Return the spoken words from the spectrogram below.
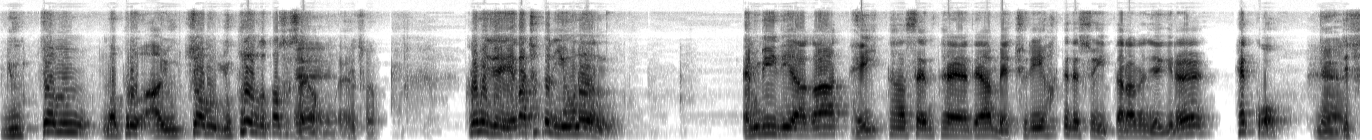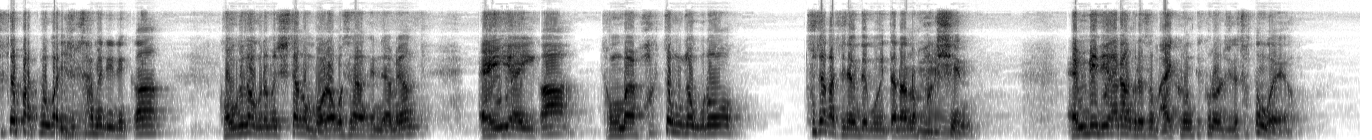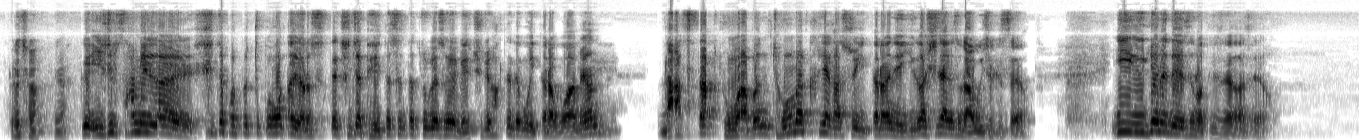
6.뭐 프로 아6.6% 정도 떴었어요. 예, 네. 그렇죠. 그러면 이제 얘가 쳤던 이유는 엔비디아가 데이터 센터에 대한 매출이 확대될 수 있다라는 얘기를 했고 네. 이제 실적 발표가 23일이니까 거기서 그러면 시장은 뭐라고 생각했냐면 AI가 정말 확정적으로 투자가 진행되고 있다라는 음. 확신. 엔비디아랑 그래서 마이크론 테크놀로지가 쳤던 거예요. 그렇죠. 예. 그 23일 날 실적 발표 뚜껑을 딱 열었을 때 진짜 데이터 센터 쪽에서의 매출이 확대되고 있다라고 하면 음. 나스닥 종합은 정말 크게 갈 수 있다는 얘기가 시장에서 나오기 시작했어요. 이 의견에 대해서는 어떻게 생각하세요?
